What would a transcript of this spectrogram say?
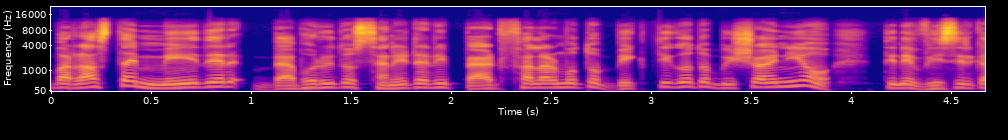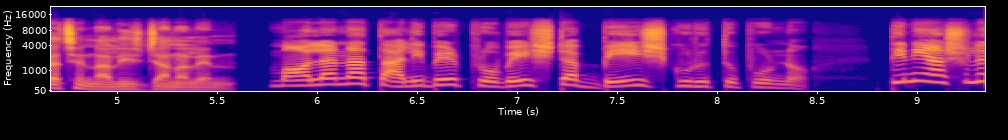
বা রাস্তায় মেয়েদের ব্যবহৃত স্যানিটারি প্যাড ফেলার মতো ব্যক্তিগত বিষয় নিয়েও তিনি ভিসির কাছে নালিশ জানালেন। মৌলানা তালিবের প্রবেশটা বেশ গুরুত্বপূর্ণ। তিনি আসলে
